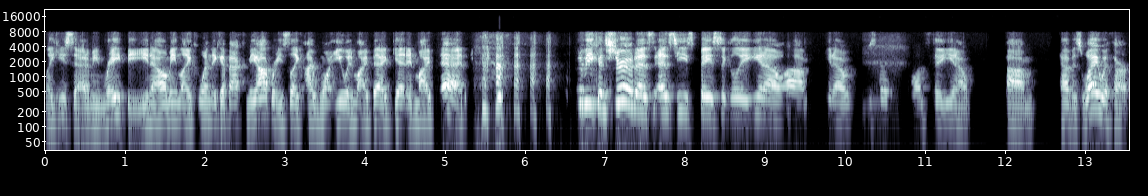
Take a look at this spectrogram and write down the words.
like you said, I mean, rapey. You know, I mean, like when they get back from the opera, he's like, "I want you in my bed. Get in my bed." to be construed as as he's basically, you know, um, you know, wants to, you know, um, have his way with her.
